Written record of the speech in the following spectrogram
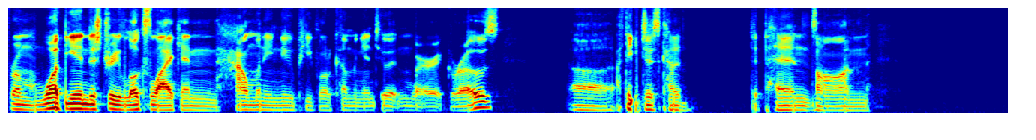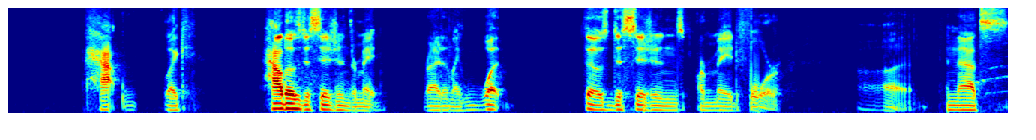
from what the industry looks like and how many new people are coming into it and where it grows, uh, I think it just kind of depends on how, like, how those decisions are made, right? And like what those decisions are made for. Uh, and that's,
